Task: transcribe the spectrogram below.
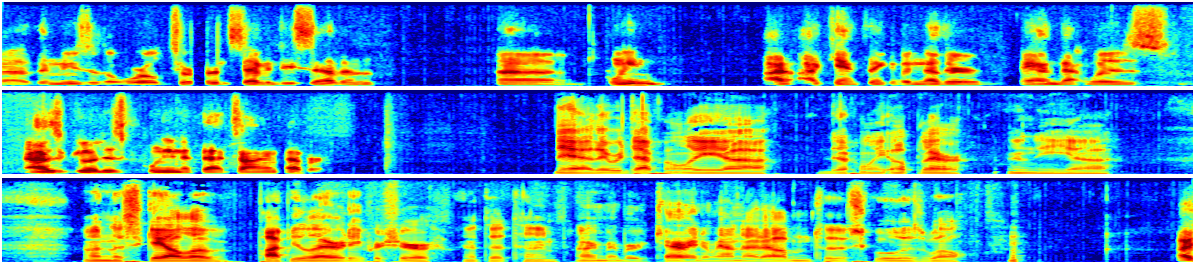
uh, the News of the World tour in '77, uh, Queen. I, I can't think of another band that was as good as Queen at that time ever. Yeah, they were definitely uh, definitely up there in the uh, on the scale of popularity for sure at that time. I remember carrying around that album to school as well. I,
